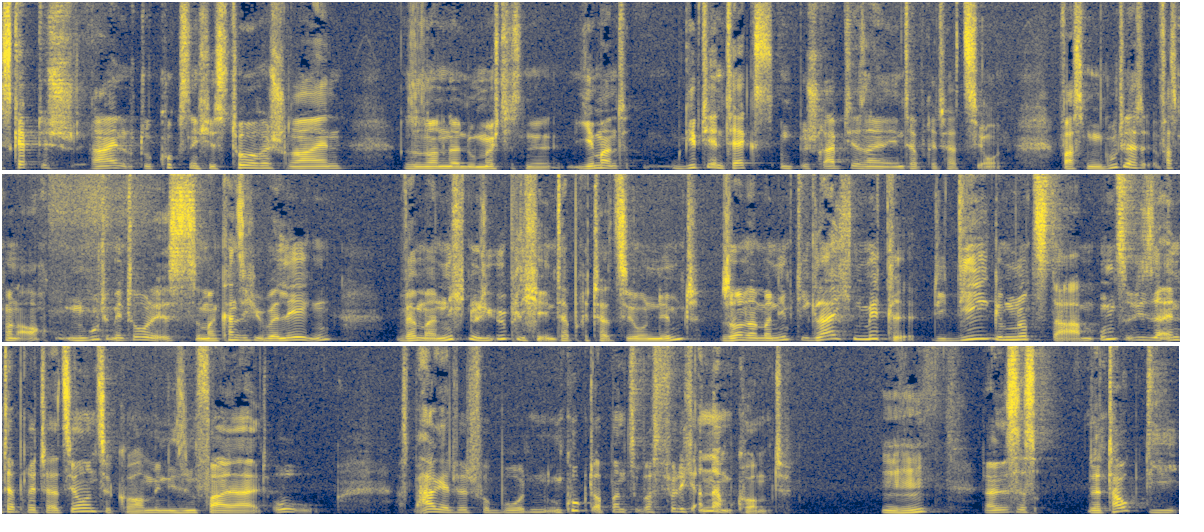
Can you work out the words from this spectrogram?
skeptisch rein und du guckst nicht historisch rein, sondern du möchtest eine, jemand gibt dir einen Text und beschreibt dir seine Interpretation. Was, ein guter, was man auch eine gute Methode ist, man kann sich überlegen, wenn man nicht nur die übliche Interpretation nimmt, sondern man nimmt die gleichen Mittel, die die genutzt haben, um zu dieser Interpretation zu kommen, in diesem Fall halt, oh, das Bargeld wird verboten, und guckt, ob man zu was völlig anderem kommt. Mhm. Dann ist es, dann taugt die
